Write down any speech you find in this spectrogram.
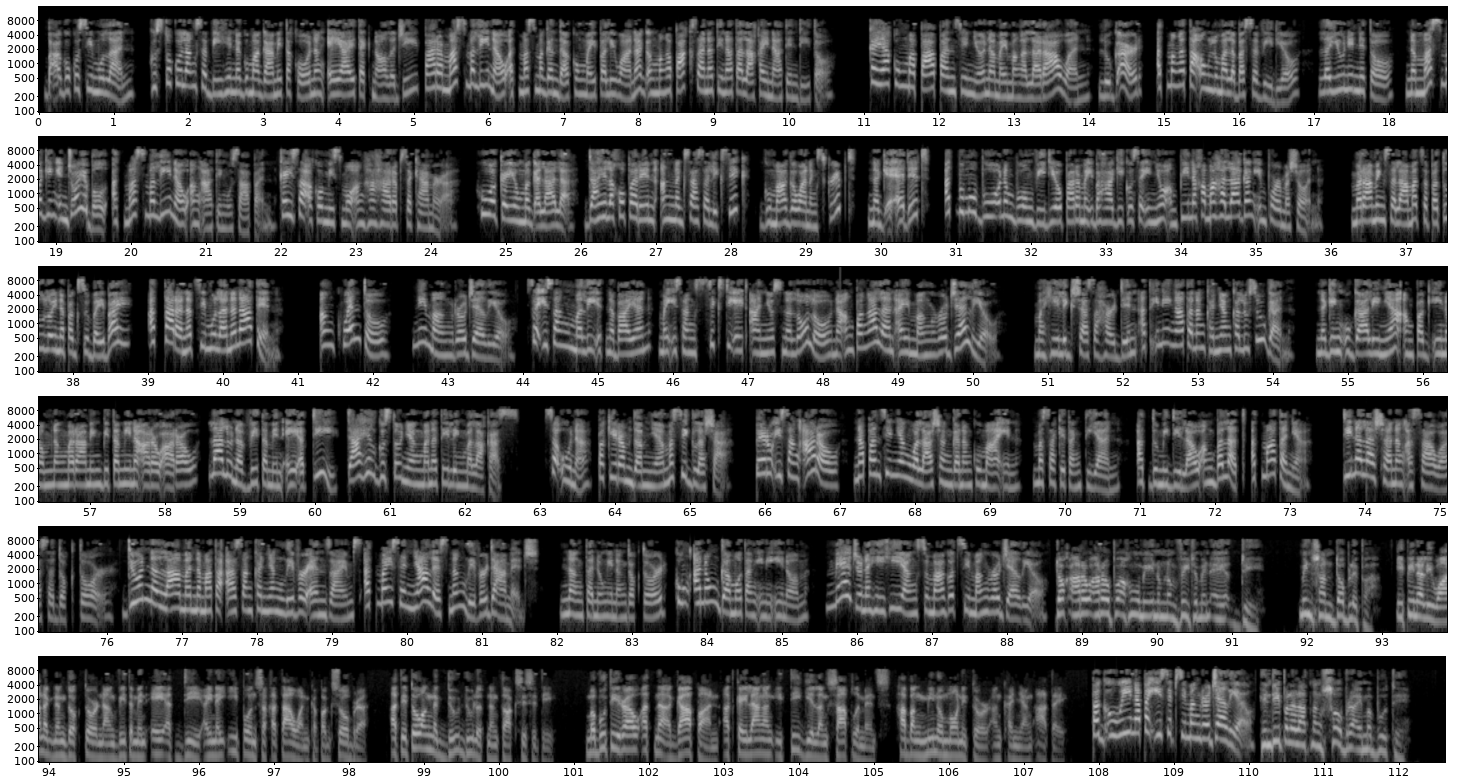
Bago ko simulan, gusto ko lang sabihin na gumagamit ako ng AI technology para mas malinaw at mas maganda kung may paliwanag ang mga paksa na tinatalakay natin dito. Kaya kung mapapansin nyo na may mga larawan, lugar, at mga taong lumalabas sa video, layunin nito na mas maging enjoyable at mas malinaw ang ating usapan kaysa ako mismo ang haharap sa camera. Huwag kayong mag-alala dahil ako pa rin ang nagsasaliksik, gumagawa ng script, nag-e-edit, at bumubuo ng buong video para maibahagi ko sa inyo ang pinakamahalagang impormasyon. Maraming salamat sa patuloy na pagsubaybay at tara na't simulan na natin. Ang kwento ni Mang Rogelio. Sa isang maliit na bayan, may isang 68 anyos na lolo na ang pangalan ay Mang Rogelio. Mahilig siya sa hardin at iningatan ang kanyang kalusugan. Naging ugali niya ang pag-inom ng maraming bitamina araw-araw, lalo na vitamin A at D, dahil gusto niyang manatiling malakas. Sa una, pakiramdam niya masigla siya. Pero isang araw, napansin niyang wala siyang ganang kumain, masakit ang tiyan, at dumidilaw ang balat at mata niya. Dinala siya ng asawa sa doktor. Doon nalaman na mataas ang kanyang liver enzymes at may senyales ng liver damage. Nang tanungin ng doktor kung anong gamot ang iniinom, medyo nahihiyang sumagot si Mang Rogelio. Dok, araw-araw po akong umiinom ng vitamin A at D. Minsan doble pa. Ipinaliwanag ng doktor na ang vitamin A at D ay naiipon sa katawan kapag sobra, at ito ang nagdudulot ng toxicity. Mabuti raw at naagapan at kailangang itigil ang supplements habang minomonitor ang kanyang atay. Pag-uwi na paisip si Mang Rogelio. Hindi pala lahat ng sobra ay mabuti.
